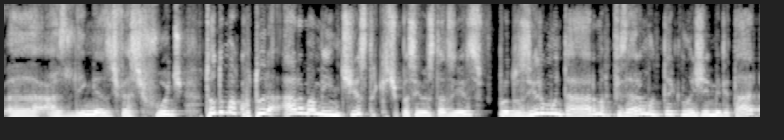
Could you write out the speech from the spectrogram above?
Uh, as linhas de fast food, toda uma cultura armamentista que, tipo assim, os Estados Unidos produziram muita arma, fizeram muita tecnologia militar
